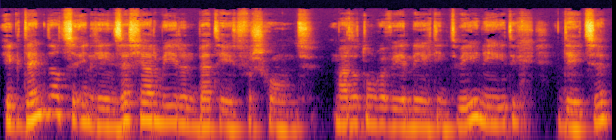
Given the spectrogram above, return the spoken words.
Ik denk dat ze in geen zes jaar meer een bed heeft verschoond, maar tot ongeveer 1992 deed ze,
